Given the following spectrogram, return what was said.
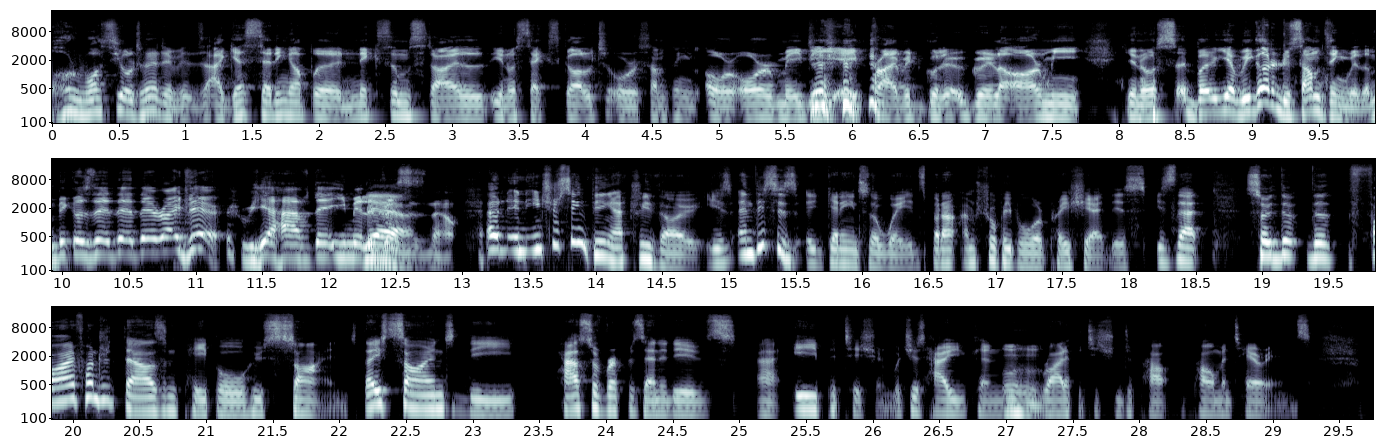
Or what's the alternative? Is I guess setting up a NXIVM style, you know, sex cult or something, or or maybe a private guerrilla army you know but yeah we got to do something with them because they're, they're, they're right there we have their email Yeah. addresses now An, an interesting thing, actually, though, is, and this is uh, getting into the weeds, but I'm sure people will appreciate this, is that so the the 500,000 people who signed, they signed the House of Representatives uh, e petition, which is how you can Mhm. write a petition to par- parliamentarians.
